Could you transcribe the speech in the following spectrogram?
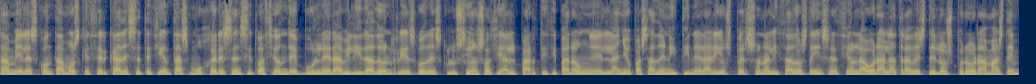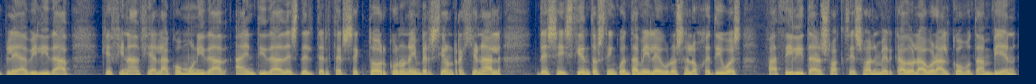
También les contamos que cerca de 700 mujeres en situación de vulnerabilidad o en riesgo de exclusión social participaron el año pasado en itinerarios personalizados de inserción laboral a través de los programas de empleabilidad que financia la comunidad a entidades del tercer sector con una inversión regional de 650.000 euros. El objetivo es facilitar su acceso al mercado laboral como también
